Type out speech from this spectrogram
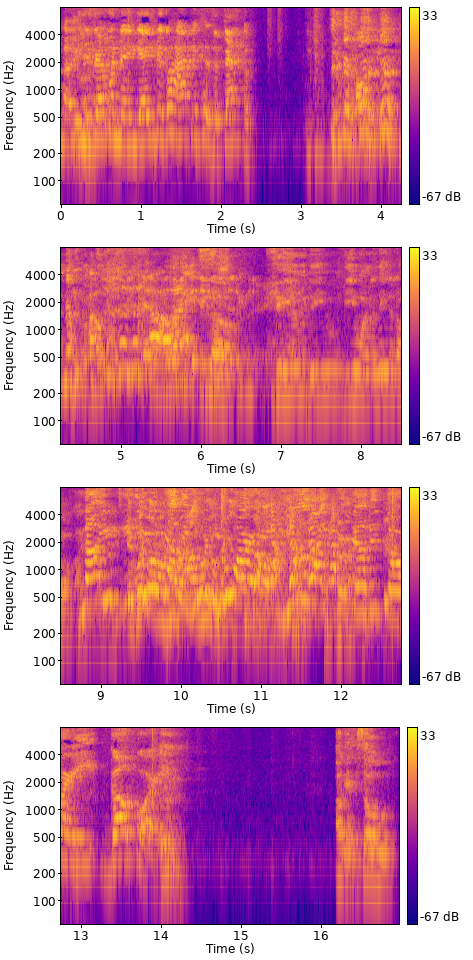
Like, Is that when the engagement gonna happen? Because if that's the you can hold it. You no. hold it. Oh, okay. So, do you do you do you want to lead it off? No, you. you If we're gonna do it, I you, will. You are. You like to tell this story. Go for it. Okay, so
